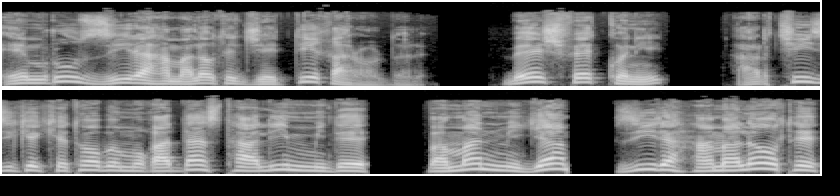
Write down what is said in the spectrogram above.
امروز زیر حملات جدی قرار داره. بهش فکر کنید هر چیزی که کتاب مقدس تعلیم میده و من میگم زیر حملات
